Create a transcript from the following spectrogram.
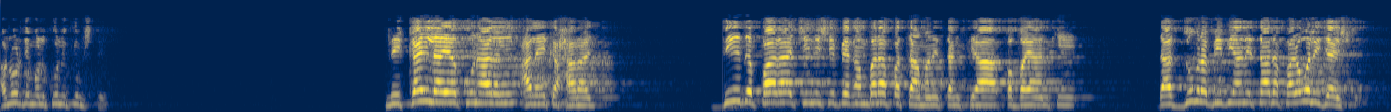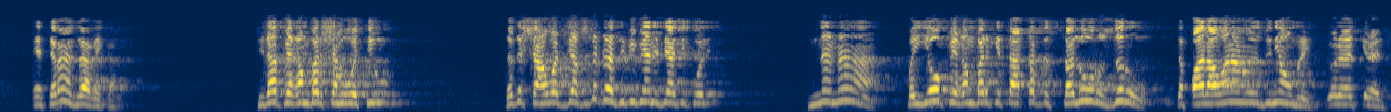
او نور دې ملکونو کې هم شته لکي لا يكون عليك حرج دې د پاره چې نشي پیغمبره په تامنې تنگتیا په بیان کې دا دومره بیبيانې تا د پرولې جایز اعتراض راغی کړه چې دا پیغمبر شهوتی وو دا د شهوت زیات څه کړه چې بیبیانې زیاتې کولې نه نه په یو پیغمبر کې طاقت د سلور زرو د پالاوانانو د دنیا عمره یو روایت کې راځي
